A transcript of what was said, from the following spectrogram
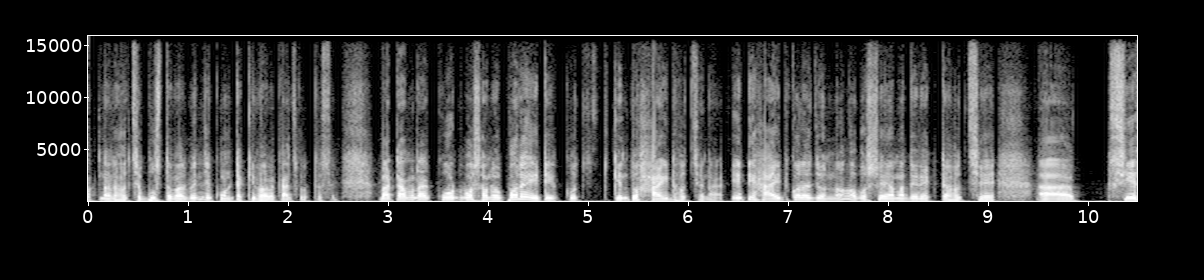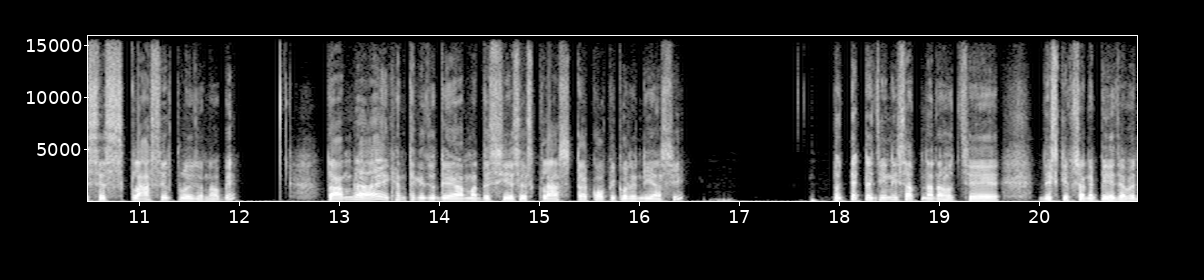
আপনারা হচ্ছে বুঝতে পারবেন যে কোনটা কীভাবে কাজ করতেছে। বাট আমরা কোড বসানোর পরে এটি কিন্তু হাইড হচ্ছে না। এটি হাইড করার জন্য অবশ্যই আমাদের একটা হচ্ছে সিএসএস ক্লাসের প্রয়োজন হবে। তো আমরা এখান থেকে যদি আমাদের সিএসএস ক্লাসটা কপি করে নিয়ে আসি প্রত্যেকটা জিনিস আপনারা হচ্ছে ডিসক্রিপশনে পেয়ে যাবেন।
